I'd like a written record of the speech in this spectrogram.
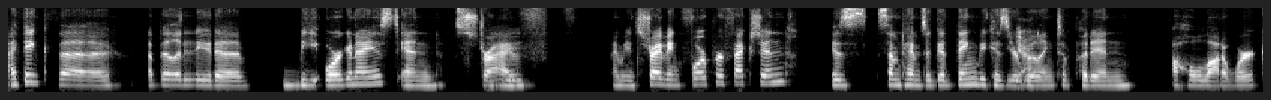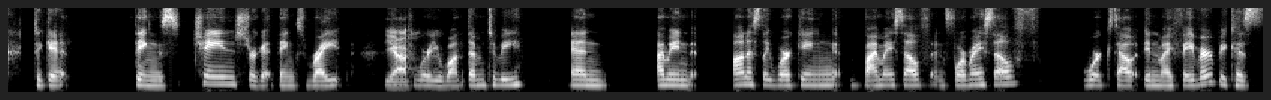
I think the ability to be organized and mm-hmm. strive, mm-hmm. I mean, striving for perfection is sometimes a good thing because you're yeah. willing to put in a whole lot of work to get things changed or get things right yeah. to where you want them to be. And I mean, honestly, working by myself and for myself works out in my favor because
